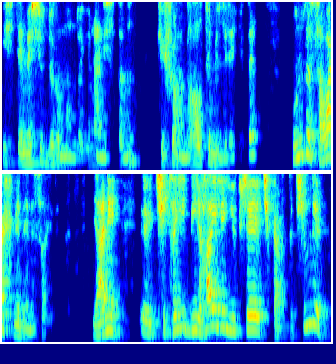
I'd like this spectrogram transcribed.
istemesi durumunda Yunanistan'ın ki şu anda 6 mildir Ege'de bunu da savaş nedeni saydık. Yani e, çıtayı bir hayli yükseğe çıkarttık. Şimdi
